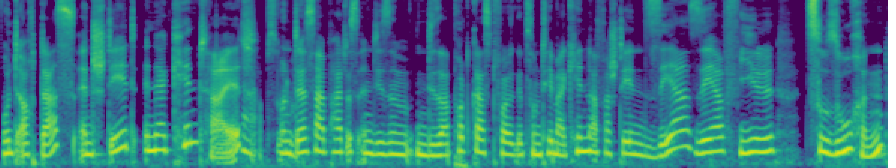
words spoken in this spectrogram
Und auch das entsteht in der Kindheit. Ja, und deshalb hat es in, diesem, in dieser Podcast-Folge zum Thema Kinderverstehen sehr, sehr viel zu suchen.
